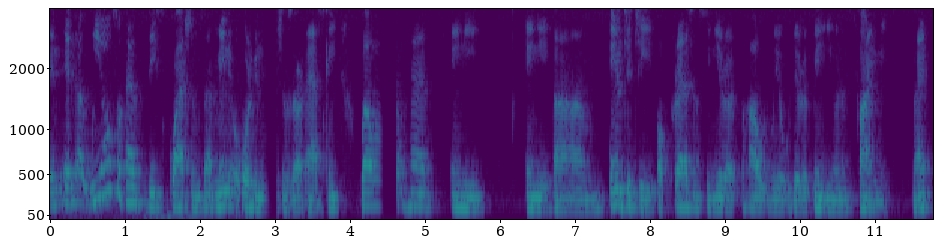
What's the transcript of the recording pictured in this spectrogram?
And and uh, we also have these questions that many organizations are asking. Well, I don't have any any um, entity or presence in Europe. How will the European Union find me? Right.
